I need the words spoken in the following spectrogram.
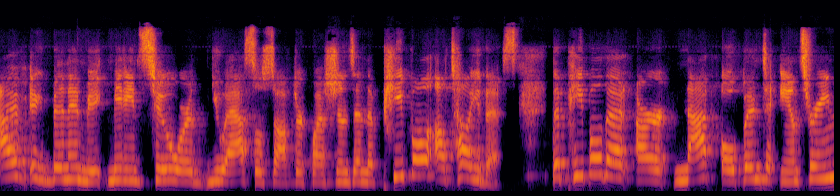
I've been in meetings too where you ask those softer questions, and the people, I'll tell you this the people that are not open to answering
